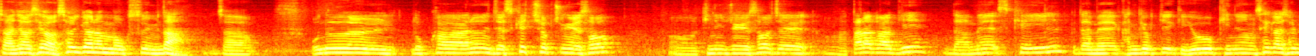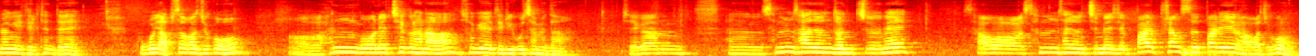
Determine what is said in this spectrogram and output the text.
자, 안녕하세요. 설계하는 목수입니다. 자, 오늘 녹화는 이제 스케치업 중에서 어, 기능 중에서 이제 어, 따라가기, 그 다음에 스케일, 그 다음에 간격 띄기 요 기능 세 가지 설명해 드릴 텐데 그거에 앞서 가지고 어, 한 권의 책을 하나 소개해 드리고자 합니다. 제가 한, 한 3, 4년 전쯤에 4, 3, 4년쯤에 이제 파리, 프랑스 파리에 가가지고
